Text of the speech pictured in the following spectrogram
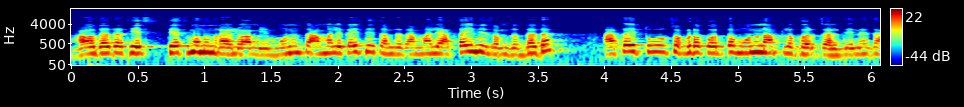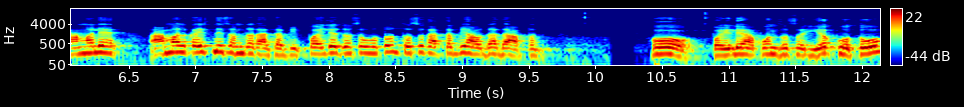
हो दादा तेच तेच म्हणून राहिलो आम्ही. म्हणून तर आम्हाला काहीच नाही समजत. आम्हाला आताही नाही समजत दादा. आताही तू सगळं करतो म्हणून आपलं घर चालते. नाही तर आम्हाला आम्हाला काहीच नाही समजत आता बी. पहिले जसं होतो तसंच आता बी आहो दादा आपण. हो पहिले आपण जसं एक होतो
